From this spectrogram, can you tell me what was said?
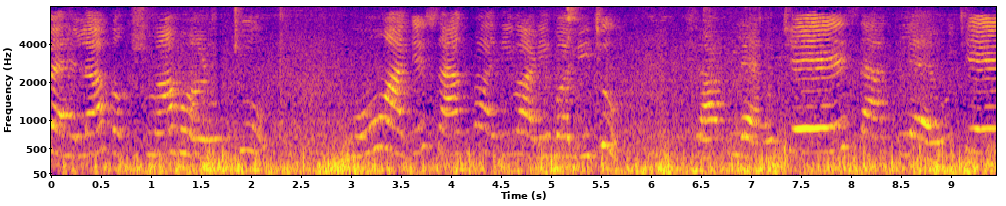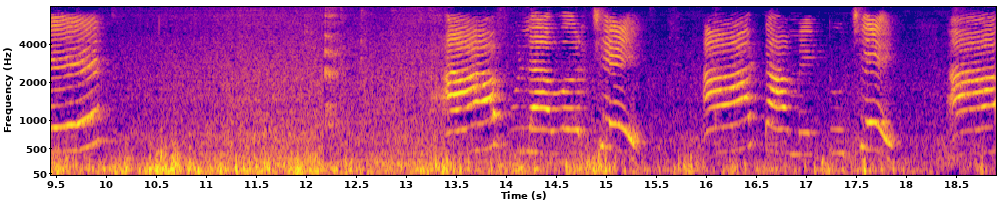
પહેલા કક્ષમાં ભણું છું. હું આજે શાકભાજી વાળી બની છું. શાક લેવું છે શાક લેવું છે આ ફુલાવર છે આ ટામેટું છે આ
